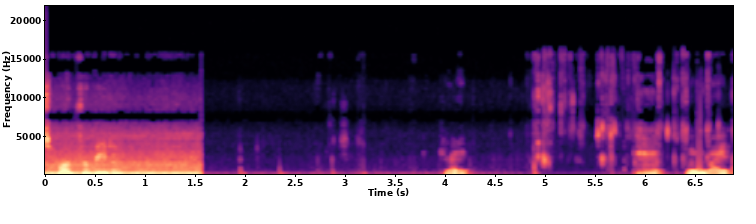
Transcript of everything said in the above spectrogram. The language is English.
It's hard for me to. You ready? Invite.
